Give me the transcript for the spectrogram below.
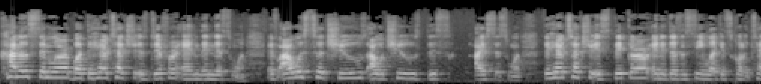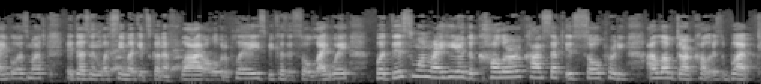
kind of similar, but the hair texture is different. And then this one, if I was to choose, I would choose this Isis one. The hair texture is thicker and it doesn't seem like it's going to tangle as much. It doesn't like seem like it's going to fly all over the place because it's so lightweight. But this one right here, the color concept is so pretty. I love dark colors, but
